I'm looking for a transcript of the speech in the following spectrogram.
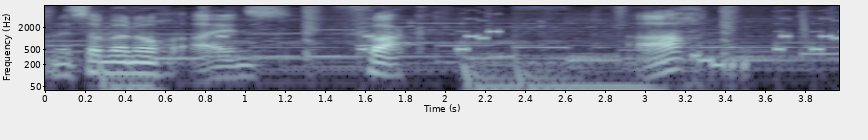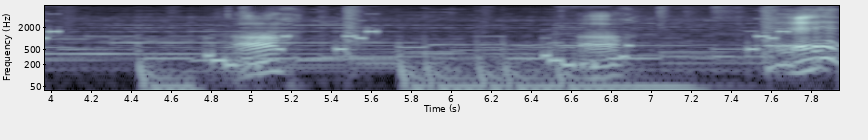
Und jetzt haben wir noch eins. Fuck. Acht. Acht. Acht. Hä?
